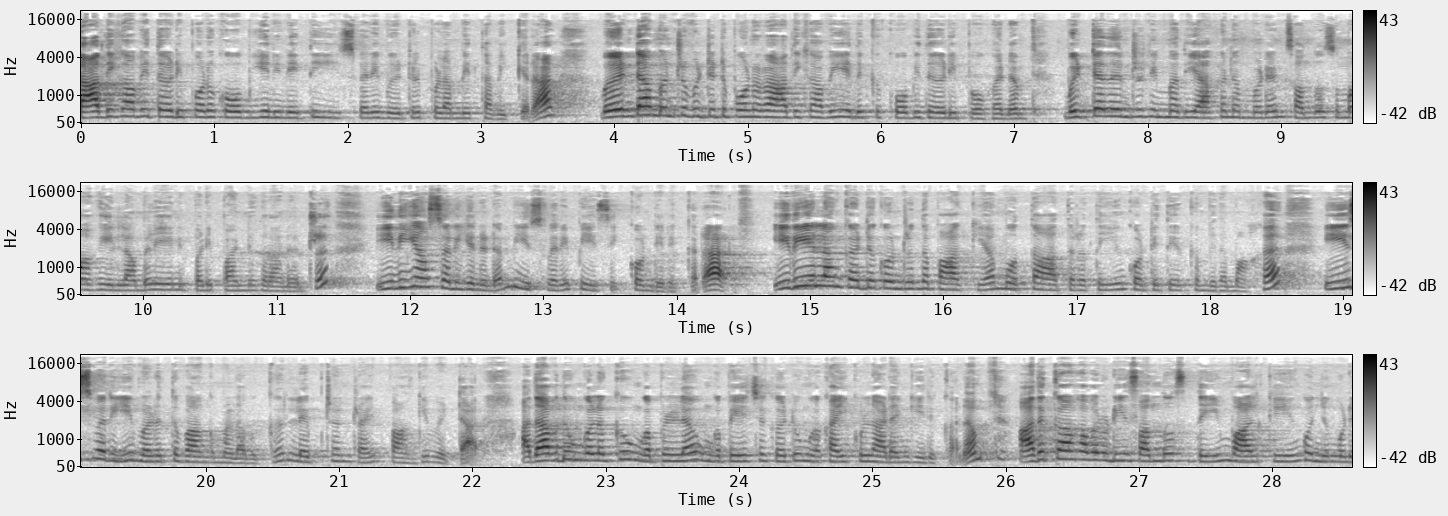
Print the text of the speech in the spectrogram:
ராதிகாவை தேடி போன கோபியை நினைத்து ஈஸ்வரி வீட்டில் புலம்பி தவிக்கிறார். வேண்டாம் என்று விட்டுட்டு போன ராதிகாவை எதுக்கு கோபி தேடி போகணும்? விட்டதென்று நிம்மதியாக நம்முடன் சந்தோஷமாக இல்லாமல் ஏன் இப்படி பண்ணுகிறான் என்று இனியாசரியனிடம் ஈஸ்வரி பேசிக் கொண்டிருக்கிறார். இதையெல்லாம் கேட்டுக்கொண்டிருந்த பாக்கியா மொத்த ஆத்திரத்தையும் கொட்டி தீர்க்கும் விதமாக ஈஸ்வரியை வெளுத்து வாங்கும் அளவுக்கு லெஃப்ட் அண்ட் ரைட் வாங்கி விட்டார். அதாவது உங்களுக்கு உங்கள் பிள்ளை உங்க பேச்சை கேட்டு உங்க கைக்குள்ள அடங்கி இருக்கணும். அதுக்காக அவருடைய சந்தோஷத்தையும் வாழ்க்கையும் கொஞ்சம் கூட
